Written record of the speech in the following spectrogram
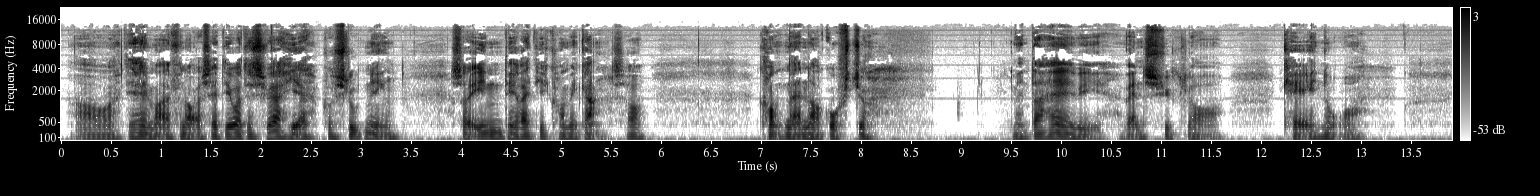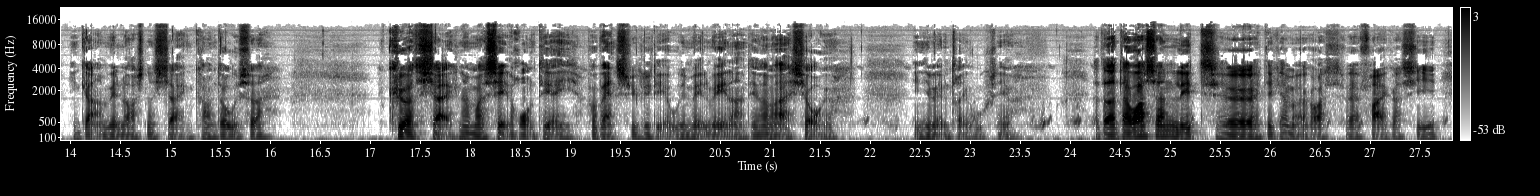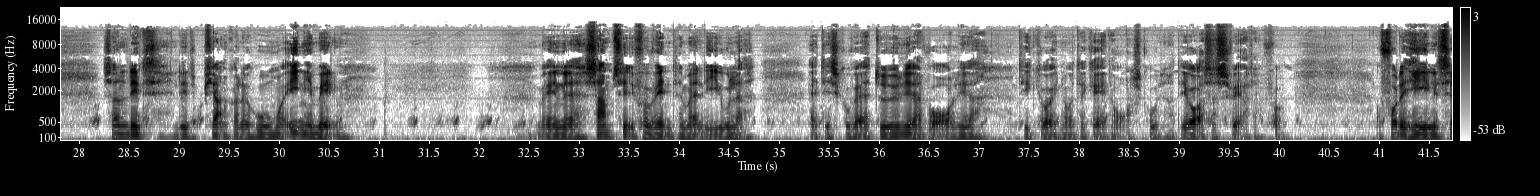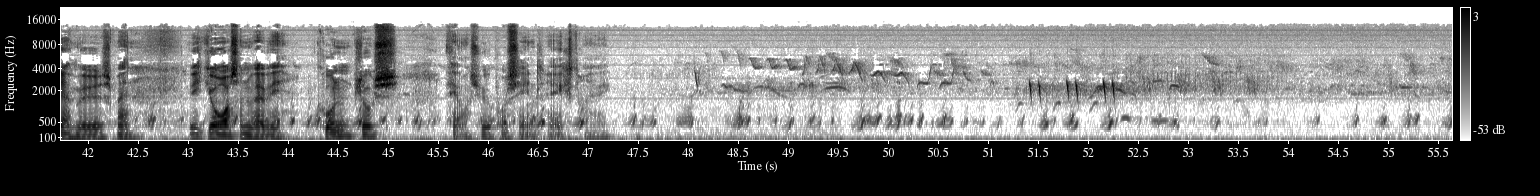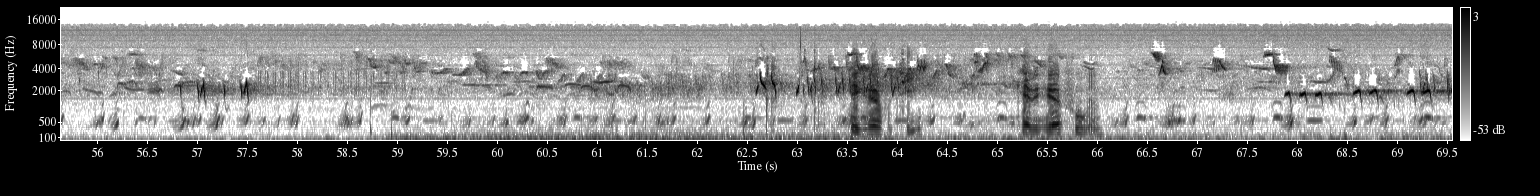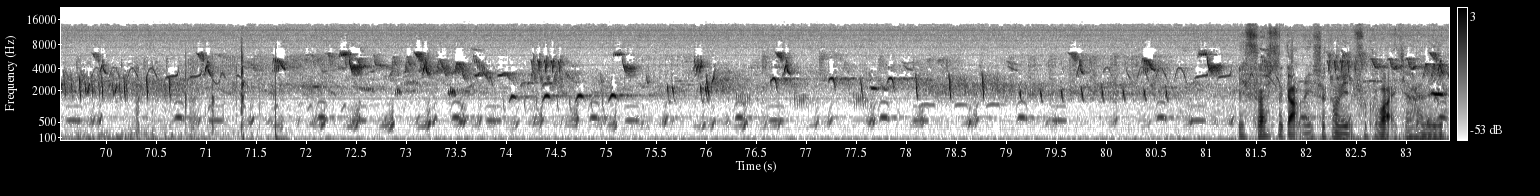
Og øh, det havde jeg meget fornøjelse af. Det var desværre her på slutningen, så inden det rigtig kom i gang, så kom den 2. august jo. Men der havde vi vandcykler og kanoer. En gang imellem også, når sjejken kom derud, så kørte sjejken og mig selv rundt der i, på vandcykel derude mellem ænderne. Det var meget sjovt jo, indimellem drikke jo. Så der, der var sådan lidt, øh, det kan man jo godt være fræk at sige, sådan lidt, lidt pjank eller humor ind imellem. Men øh, samtidig forventede man alligevel, at, at det skulle være dødeligt alvorligt, det gjorde ikke noget, der gav et overskud. Og det var også svært at få, at få det hele til at mødes, men vi gjorde sådan, hvad vi kunne, plus 25 procent ekstra. Ikke? Kan høre 10? Kan vi høre fuglen? Det er første gang, jeg så kom ind fra Kuwait, jeg hernede.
